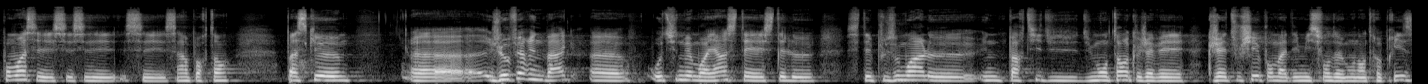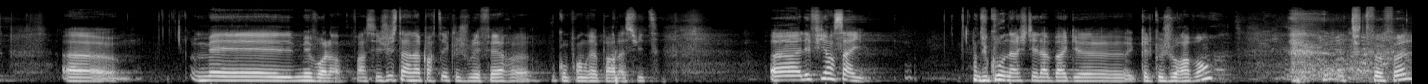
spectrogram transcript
Pour moi, c'est important parce que euh, je lui ai offert une bague euh, au-dessus de mes moyens. C'était, plus ou moins une partie du, montant que j'avais, touché pour ma démission de mon entreprise. Euh, mais, voilà, c'est juste un aparté que je voulais faire. vous comprendrez par la suite. Les fiançailles. Du coup, on a acheté la bague quelques jours avant. Toute folle.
